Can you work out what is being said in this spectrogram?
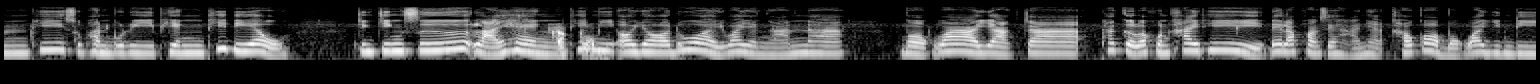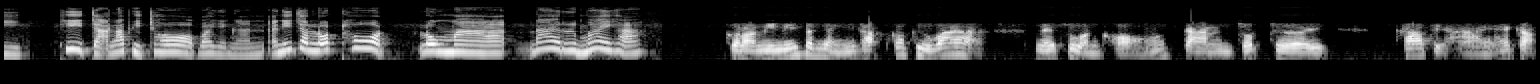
นที่สุพรรณบุรีเพียงที่เดียว จริง ๆ ซื้อหลายแห่งที่มมีออยด้วยว่าอย่างนั้นนะคะบอกว่าอยากจะถ้าเกิดว่าคนไข้ที่ได้รับความเสียหายเนี่ยเขาก็บอกว่ายินดีที่จะรับผิดชอบว่าอย่างนั้น อันนี้จะลดโทษลงมาได้หรือไม่คะกรณีนี้เป็นอย่างนี้ครับก็คือว่าในส่วนของการชดเชยค่าเสียหายให้กับ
